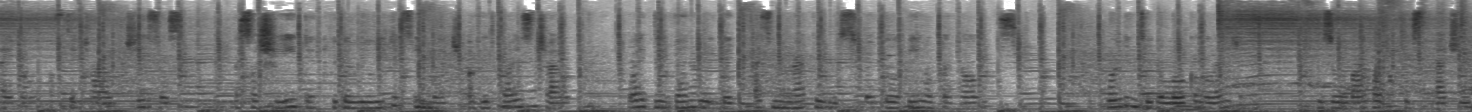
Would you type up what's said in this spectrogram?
title of the child Jesus, associated with the religious image of the Christ child, widely venerated as miraculous by Filipino Catholics. According to the local legend, the survival of the statue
